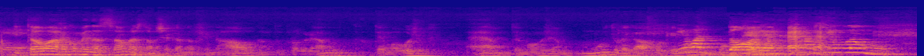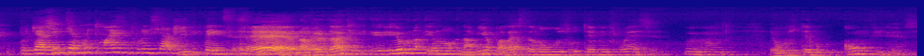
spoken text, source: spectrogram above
É. Então a recomendação, nós estamos chegando no final programa, o tema hoje é um tema hoje é muito legal porque eu adoro, é um tema que eu amo. Porque a gente é muito mais influenciado que, do que pensa. É, na verdade, eu, eu, na minha palestra eu não uso o termo influência. Uhum. Eu uso o termo convivência.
